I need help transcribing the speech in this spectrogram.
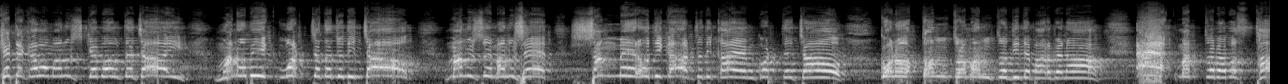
খেটে খাওয়া মানুষকে বলতে চাই, মানবিক মর্যাদা যদি চাও, মানুষে মানুষের সাম্যের অধিকার যদি কায়েম করতে চাও, কোন তন্ত্র মন্ত্র দিতে পারবে না। একমাত্র ব্যবস্থা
